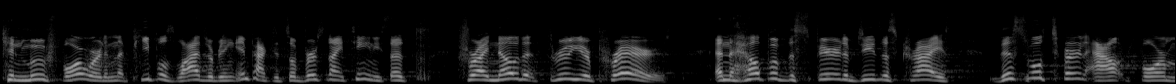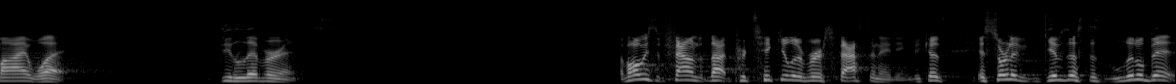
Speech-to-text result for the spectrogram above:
can move forward and that people's lives are being impacted. So, verse 19, he says, For I know that through your prayers and the help of the Spirit of Jesus Christ, this will turn out for my what? deliverance. I've always found that particular verse fascinating because it sort of gives us this little bit,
